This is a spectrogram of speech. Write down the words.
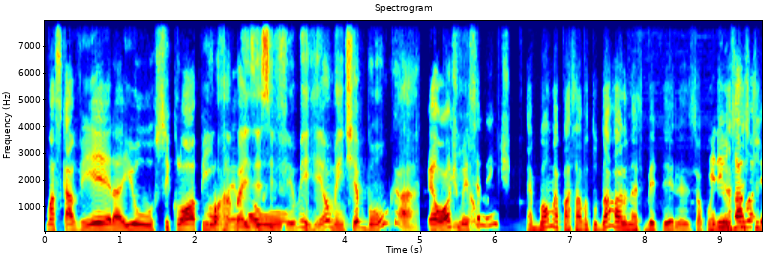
umas caveiras e o Ciclope. Porra, mas esse o- filme realmente é bom, cara. É ótimo, Ele excelente. É bom, mas passava toda hora no SBT, ele só podia Ele usava, assistir de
